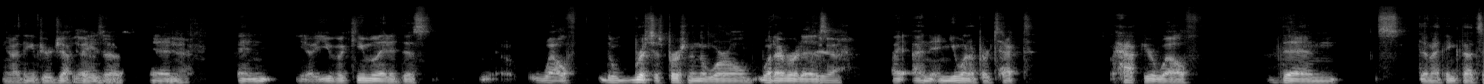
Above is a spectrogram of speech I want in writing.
you know, I think if you're Jeff Yeah. Bezos and Yeah. and you know you've accumulated this you know, wealth, the richest person in the world, whatever it is, Yeah. I, and, and you want to protect half your wealth, then then I think that's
